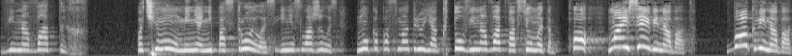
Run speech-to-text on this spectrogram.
виноватых. Почему у меня не построилось и не сложилось? Ну-ка посмотрю я, кто виноват во всем этом. О, Моисей виноват. Бог виноват.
